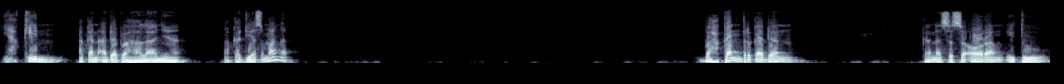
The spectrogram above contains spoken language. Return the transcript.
yakin akan ada pahalanya, maka dia semangat. Bahkan terkadang karena seseorang itu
